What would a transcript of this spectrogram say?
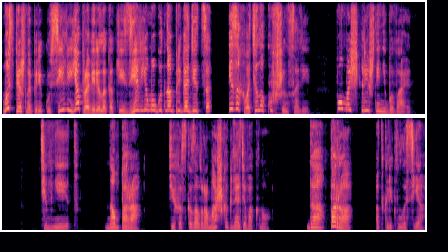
Мы спешно перекусили, я проверила, какие зелья могут нам пригодиться, и захватила кувшин соли. Помощь лишней не бывает. Темнеет. Нам пора, — тихо сказал Ромашка, глядя в окно. Да, пора, — откликнулась я.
